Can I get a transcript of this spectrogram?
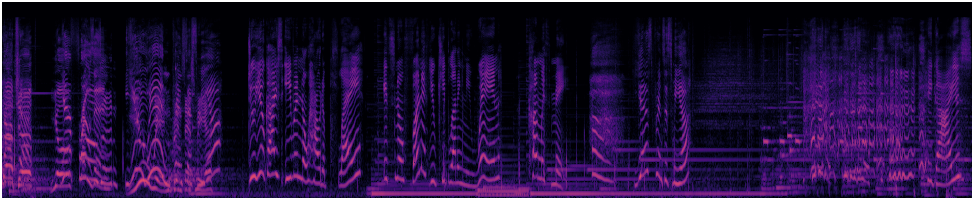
Gotcha! You're, You're frozen. You, win, Princess Mia. Do you guys even know how to play? It's no fun if you keep letting me win. Come with me. yes, Princess Mia. hey guys,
